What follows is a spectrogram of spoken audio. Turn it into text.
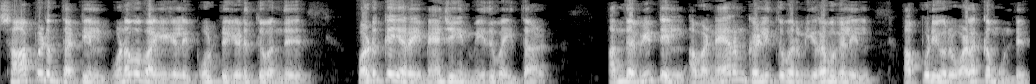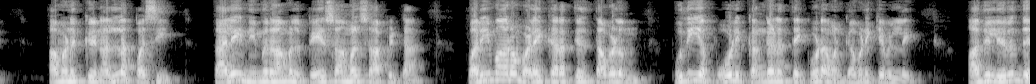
சாப்பிடும் தட்டில் உணவு வகைகளை போட்டு எடுத்து வந்து படுக்கை அறை மேஜையின் மீது வைத்தாள். அந்த வீட்டில் அவன் நேரம் கழித்து வரும் இரவுகளில் அப்படி ஒரு வழக்கம் உண்டு. அவனுக்கு நல்ல பசி தலை நிமிராமல் பேசாமல் சாப்பிட்டான். பரிமாறும் வளைக்கரத்தில் தவழும் புதிய போலி கங்கணத்தை கூட அவன் கவனிக்கவில்லை. அதில் இருந்து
